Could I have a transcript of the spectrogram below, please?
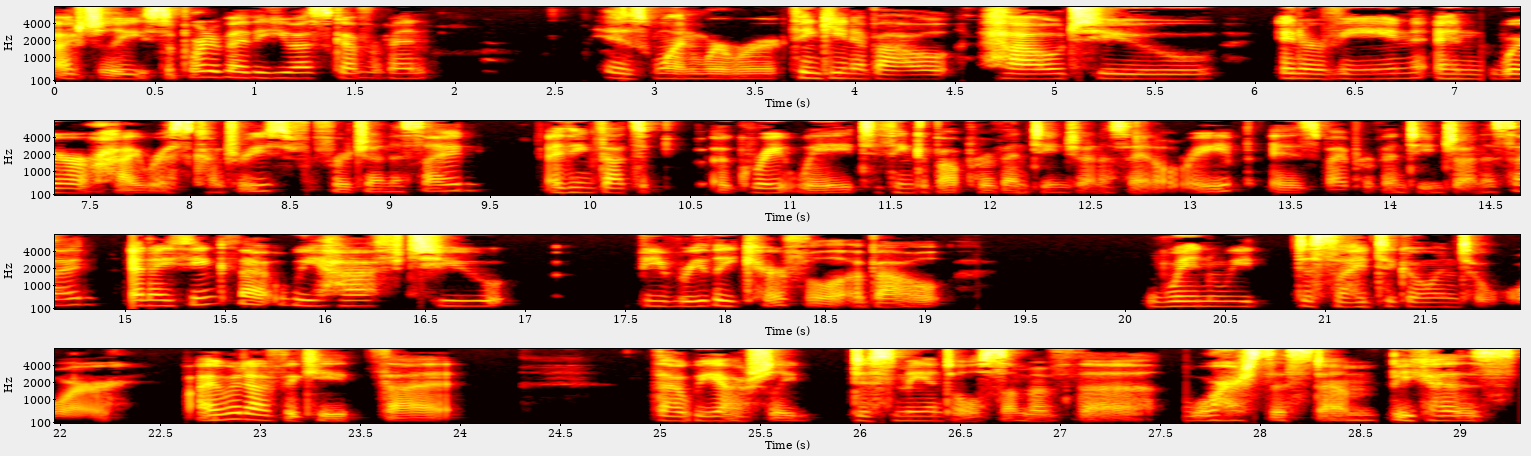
actually supported by the US government, is one where we're thinking about how to intervene and where are high risk countries for genocide. I think that's a, a great way to think about preventing genocidal rape is by preventing genocide. And I think that we have to be really careful about when we decide to go into war. I would advocate that that we actually dismantle some of the war system because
